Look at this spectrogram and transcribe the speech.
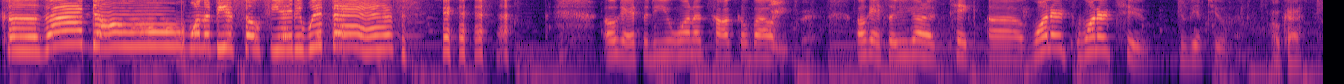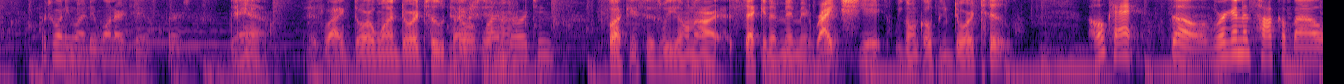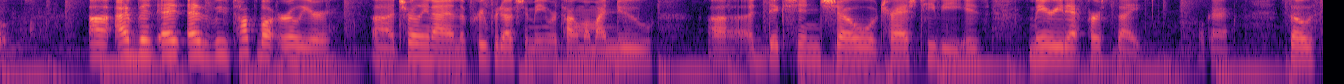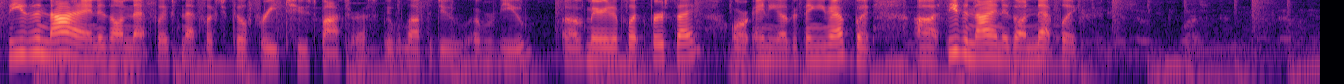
Cause I don't want to be associated with ass. Okay, so do you want to talk about? Queen's. Okay, so you're gonna pick uh, one or one or two because we have two of them. Okay. Which one do you want to do? One or two first? Damn. It's like door one, door two type Door shit. one, huh? door two. Fuck it. Since we on our Second Amendment right shit, we gonna go through door two. Okay, so we're gonna talk about. Uh, I've been as we've talked about earlier. Uh, Trilly and I in the pre-production meeting, we're talking about my new uh, addiction show of trash TV is Married at First Sight. Okay, so season nine is on Netflix. Netflix, you feel free to sponsor us. We would love to do a review of Married at First Sight or any other thing you have. But uh, season nine is on Netflix.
